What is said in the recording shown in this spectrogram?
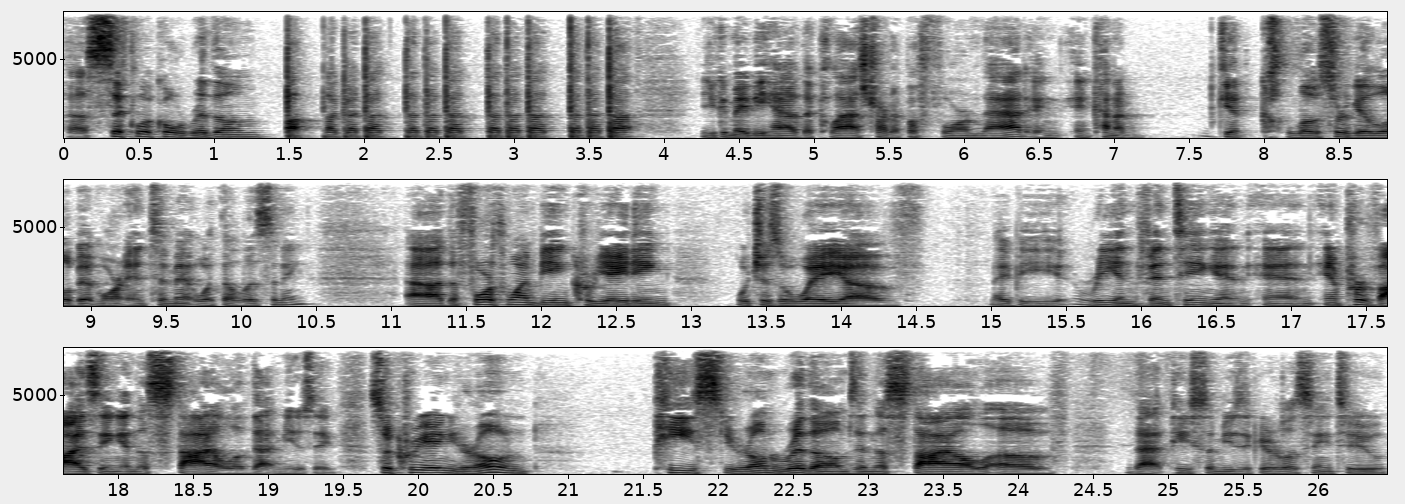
a cyclical rhythm, you can maybe have the class try to perform that and, and kind of get closer, get a little bit more intimate with the listening. Uh, the fourth one being creating, which is a way of maybe reinventing and, and improvising in the style of that music. So creating your own piece, your own rhythms in the style of that piece of music you're listening to.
